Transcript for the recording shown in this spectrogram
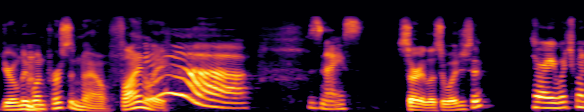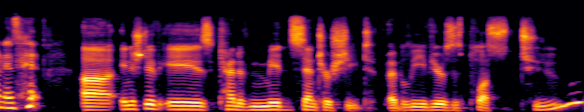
you're only one person now. Finally. Ah, this is nice. Sorry, Alysa, what did you say? Sorry, which one is it? Uh, initiative is kind of mid center sheet. I believe yours is plus two.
